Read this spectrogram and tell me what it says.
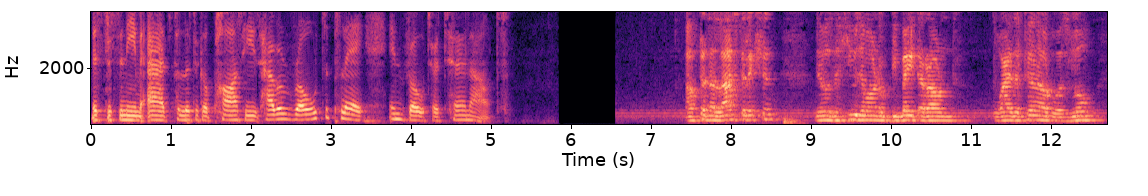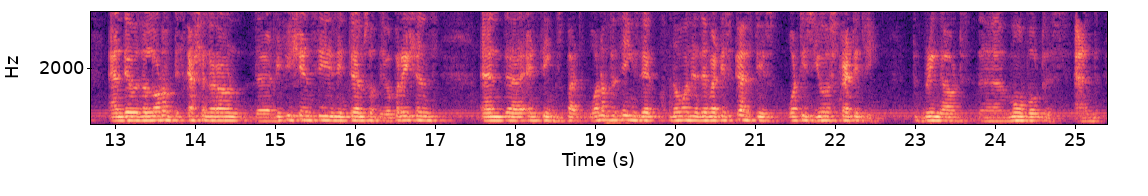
Mr. Saneem adds political parties have a role to play in voter turnout. After the last election, there was a huge amount of debate around why the turnout was low, and there was a lot of discussion around the deficiencies in terms of the operations and uh, and things. But one of the things that no one has ever discussed is what is your strategy to bring out uh, more voters. And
